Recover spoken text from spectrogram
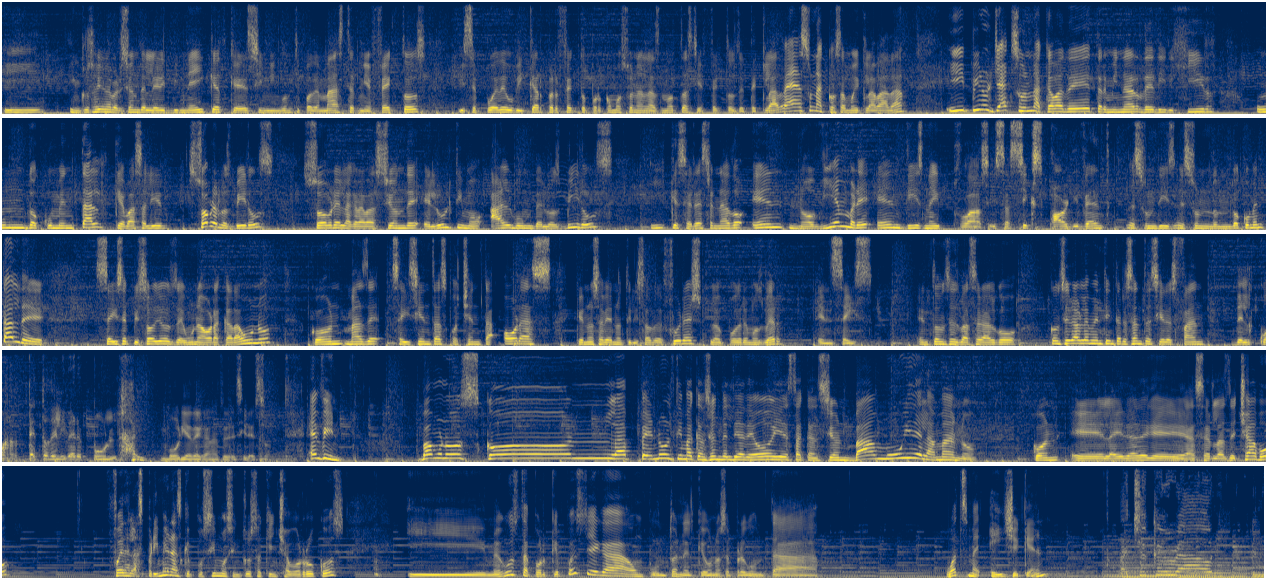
Y incluso hay una versión de Let It Be Naked que es sin ningún tipo de master ni efectos y se puede ubicar perfecto por cómo suenan las notas y efectos de teclado. Es una cosa muy clavada. Y Peter Jackson acaba de terminar de dirigir un documental que va a salir sobre los Beatles, sobre la grabación del último álbum de los Beatles y que será estrenado en noviembre en Disney Plus. Es a six-part event. Es un, es un documental de seis episodios de una hora cada uno con más de 680 horas que no se habían utilizado de footage, lo podremos ver en 6. Entonces va a ser algo considerablemente interesante si eres fan del cuarteto de Liverpool. Ay, moría de ganas de decir eso. En fin, vámonos con la penúltima canción del día de hoy. Esta canción va muy de la mano con eh, la idea de hacerlas de chavo. Fue de las primeras que pusimos incluso aquí en Chavorrucos. Y me gusta porque pues llega a un punto en el que uno se pregunta, ¿What's my age again? I took her out.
